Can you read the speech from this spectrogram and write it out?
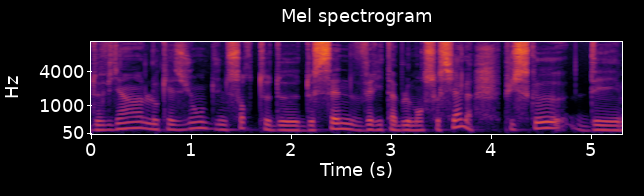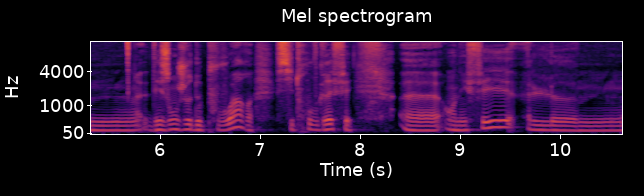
devient l'occasion d'une sorte de, scène véritablement sociale, puisque des, mmh, des enjeux de pouvoir s'y trouve greffé. Euh, en effet, hum,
